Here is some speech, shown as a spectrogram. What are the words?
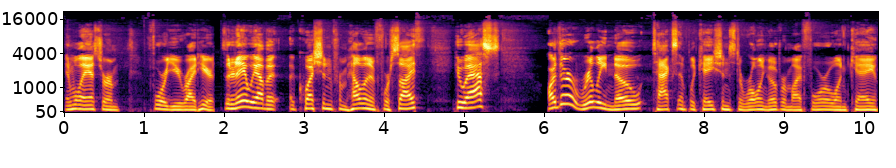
and we'll answer them for you right here. So today we have a, a question from Helen in Forsyth who asks Are there really no tax implications to rolling over my 401k?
